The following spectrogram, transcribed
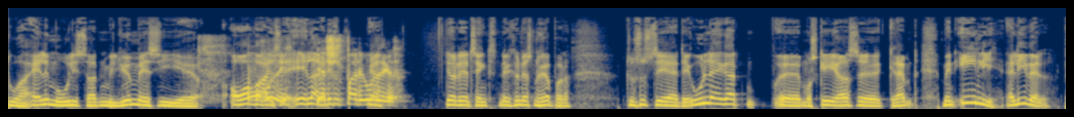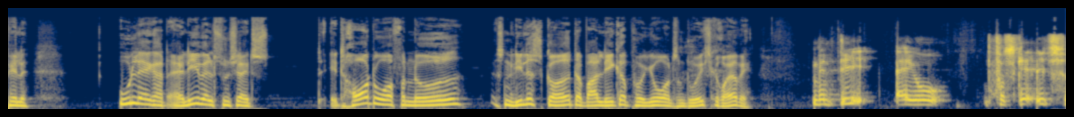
du har alle mulige sådan miljømæssige uh, overvejelser? Eller jeg er synes bare, det er ulækkert. Ja, det var det, jeg tænkte. Det kan jeg næsten høre på dig. Du synes, det er, det er ulækkert, øh, måske også øh, grimt, men egentlig alligevel, Pelle, ulækkert er alligevel, synes jeg, et, et hårdt ord for noget, sådan en lille skod, der bare ligger på jorden, som du ikke skal røre ved. Men det er jo forskelligt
